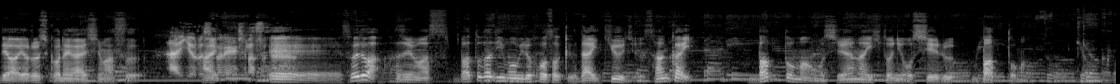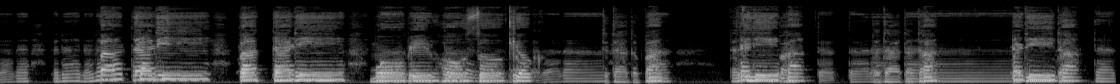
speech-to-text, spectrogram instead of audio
ではよろしくお願いします。はい、よろしくお願いします。えーそれでは始めます。バッドダディモビル放送局第93回、バットマンを知らない人に教えるバットマン。バッタリーバッタリーモービル放送局ダダダバッダディバッダダダダダディバッダ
